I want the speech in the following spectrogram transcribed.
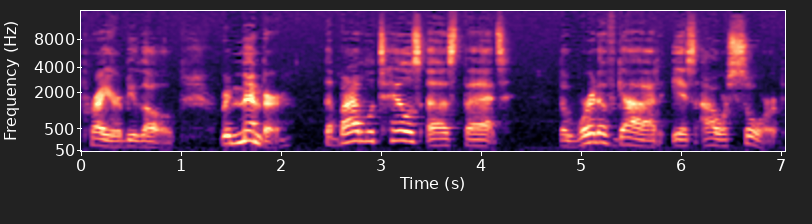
prayer below. Remember, the Bible tells us that the Word of God is our sword.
